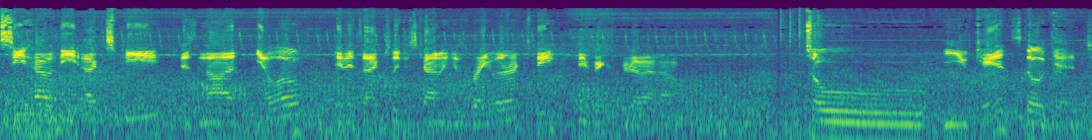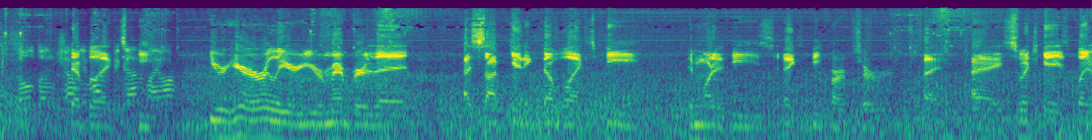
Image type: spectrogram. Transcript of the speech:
see how the XP is not yellow and it's actually just counting as regular XP. Can figure that out. So you can still get double XP. You were here earlier. You remember that I stopped getting double XP in one of these XP farm servers. But I switched games, played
